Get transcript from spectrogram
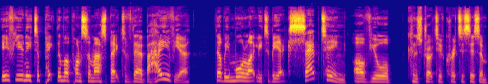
If you need to pick them up on some aspect of their behavior, they'll be more likely to be accepting of your constructive criticism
